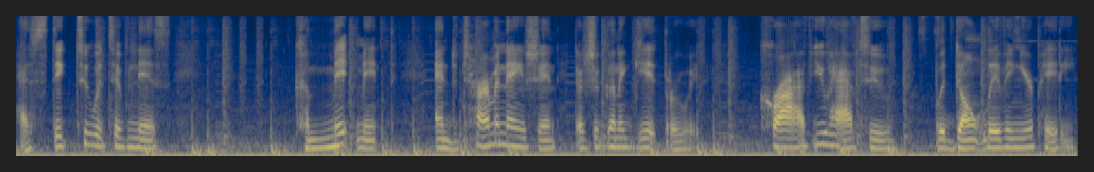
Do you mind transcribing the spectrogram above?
Have stick to itiveness, commitment, and determination that you're going to get through it. Cry if you have to, but don't live in your pity.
